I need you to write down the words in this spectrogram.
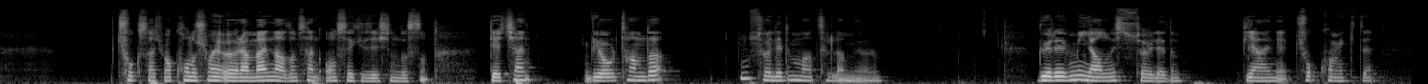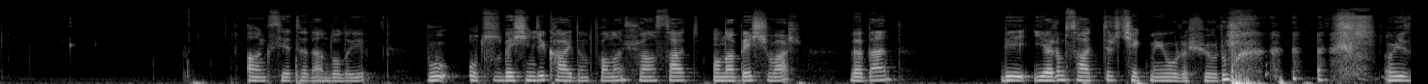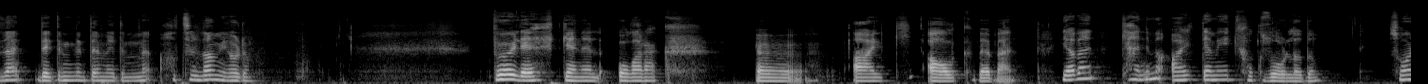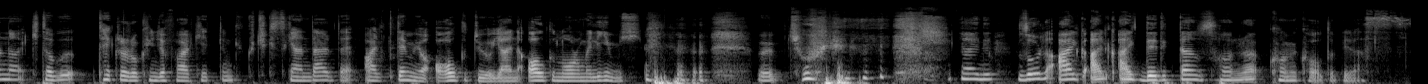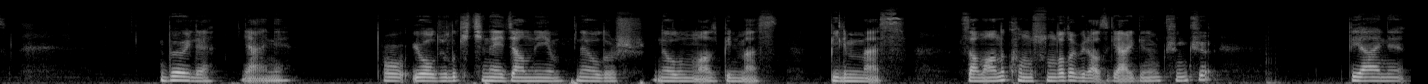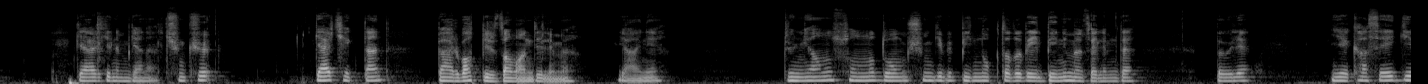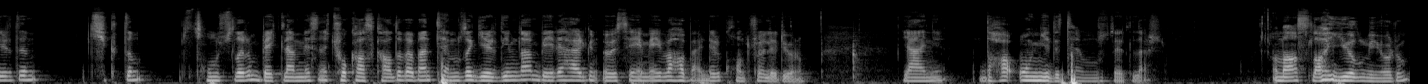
çok saçma. Konuşmayı öğrenmen lazım. Sen 18 yaşındasın. Geçen bir ortamda bunu söyledim mi hatırlamıyorum. Görevimi yanlış söyledim. Yani çok komikti. Anksiyeteden dolayı. Bu 35. kaydım falan. Şu an saat 10'a 5 var. Ve ben bir yarım saattir çekmeye uğraşıyorum. o yüzden dedim mi demedim mi hatırlamıyorum. Böyle genel olarak e, alk, alk ve ben. Ya ben kendime alk demeye çok zorladım. Sonra kitabı tekrar okuyunca fark ettim ki Küçük İskender de alg demiyor, algı diyor. Yani algı normaliymiş. Böyle çok yani zorla alg alg alg dedikten sonra komik oldu biraz. Böyle yani bu yolculuk için heyecanlıyım. Ne olur, ne olunmaz bilmez, bilinmez. Zamanı konusunda da biraz gerginim çünkü yani gerginim genel. Çünkü gerçekten berbat bir zaman dilimi. Yani dünyanın sonuna doğmuşum gibi bir noktada değil benim özelimde. Böyle YKS'ye girdim, çıktım. Sonuçların beklenmesine çok az kaldı ve ben Temmuz'a girdiğimden beri her gün ÖSYM'yi ve haberleri kontrol ediyorum. Yani daha 17 Temmuz dediler. Ama asla yılmıyorum.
